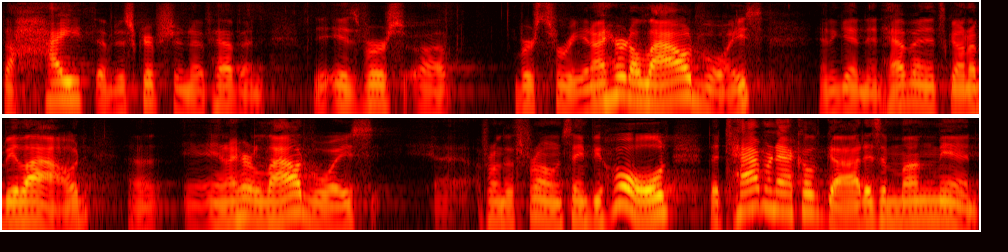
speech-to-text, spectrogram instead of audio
the height of description of heaven, is verse uh, verse 3. And I heard a loud voice, and again, in heaven it's going to be loud. Uh, and I heard a loud voice uh, from the throne saying, Behold, the tabernacle of God is among men,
